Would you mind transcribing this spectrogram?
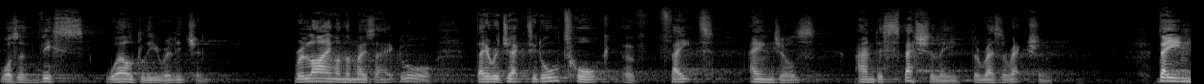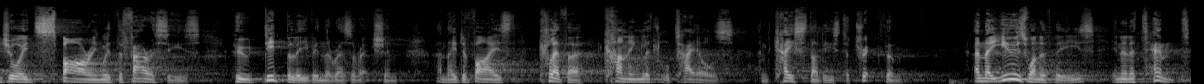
was a this worldly religion. Relying on the Mosaic law, they rejected all talk of fate, angels, and especially the resurrection. They enjoyed sparring with the Pharisees, who did believe in the resurrection, and they devised clever, cunning little tales and case studies to trick them. And they use one of these in an attempt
